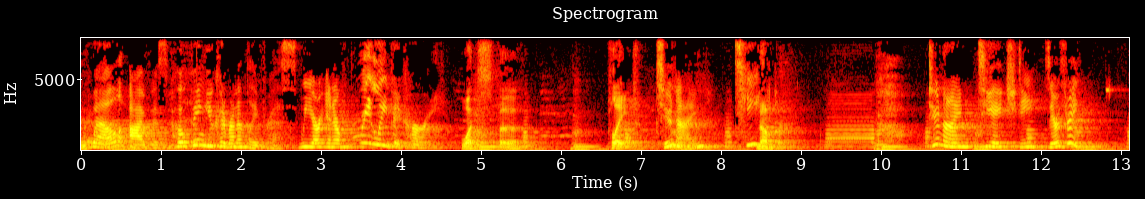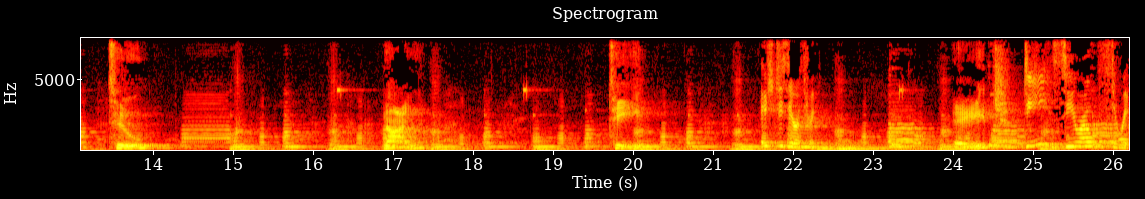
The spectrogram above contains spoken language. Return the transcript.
Well, I was hoping you could run a plate for us. We are in a really big hurry. What's the plate Two nine T number? two nine THD zero three. Two nine T HD zero three. H D zero three.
